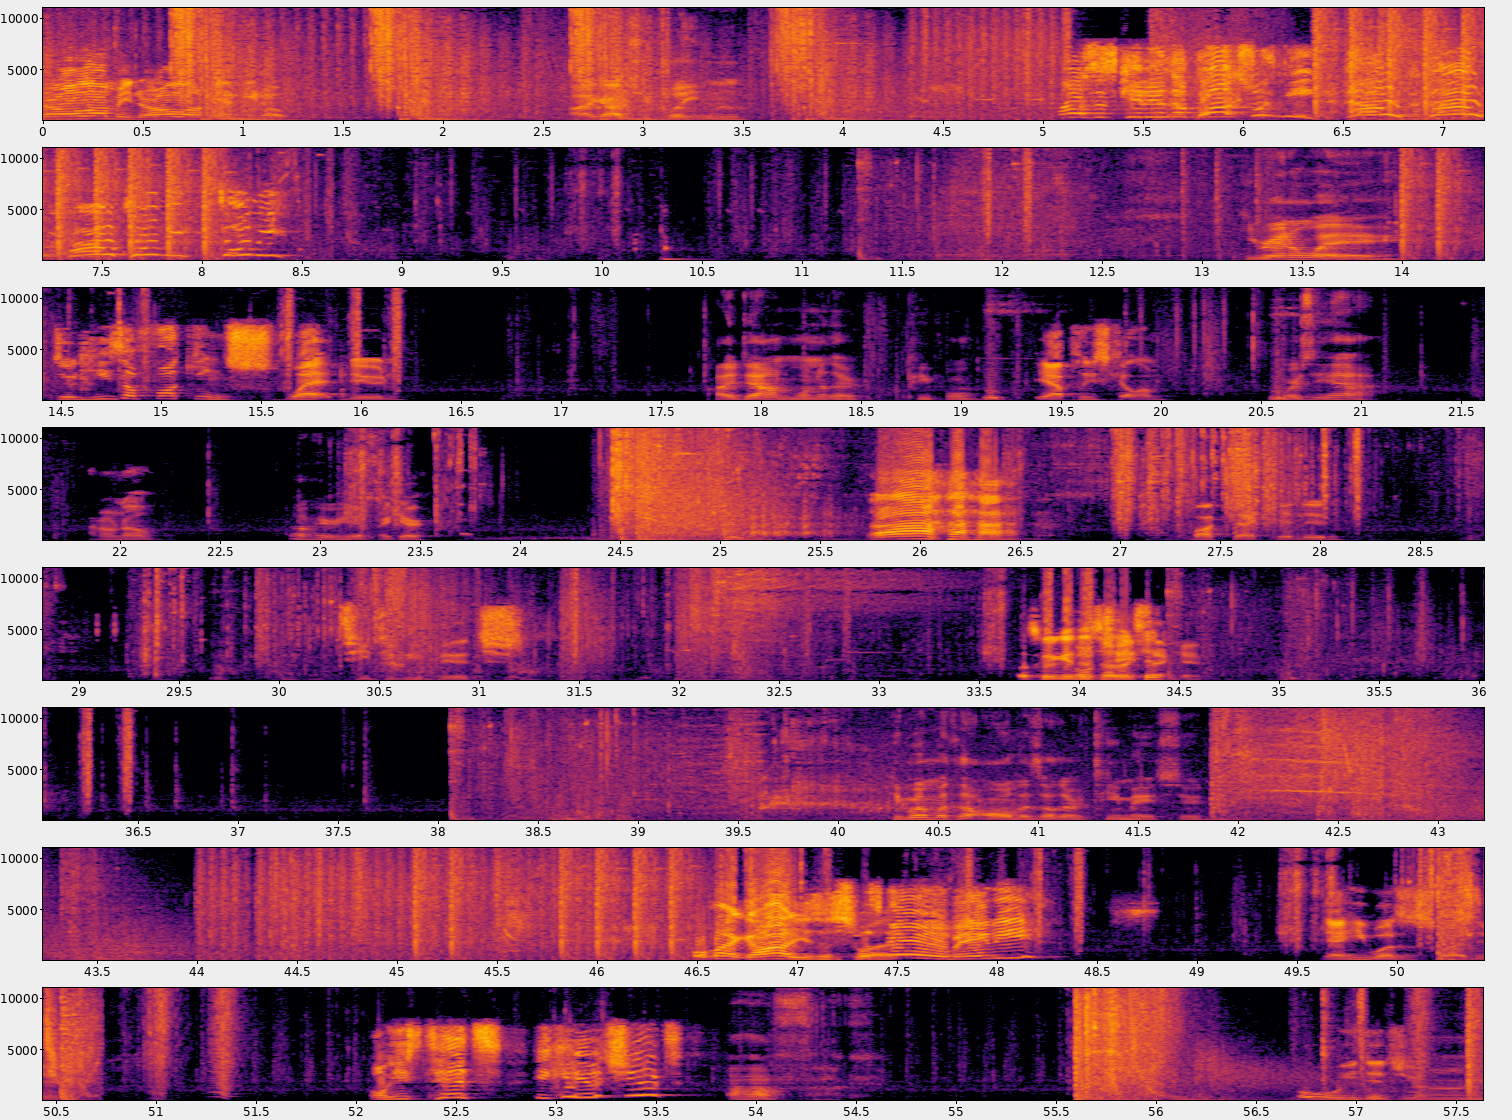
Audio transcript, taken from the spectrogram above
They're all on me, they're all on me, I need help. I got you, Clayton. How's this kid in the box with me? How? How? How? Tell me, tell me! He ran away. Dude, he's a fucking sweat, dude. I downed one of their people. Yeah, please kill him. Where's he at? I don't know. Oh, here he is. Right here. Ah! Fuck that kid, dude. TTV bitch. Let's go get this Don't other kid. that. He went with all of his other teammates, dude. Oh my god, he's a sweat. Let's go, baby! Yeah, he was a sweat, dude. Oh, he's tits! He can't even shoot! Oh, fuck. Oh, he did you. Um,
